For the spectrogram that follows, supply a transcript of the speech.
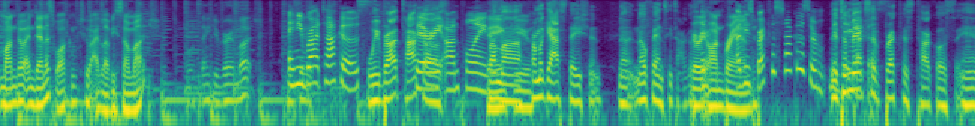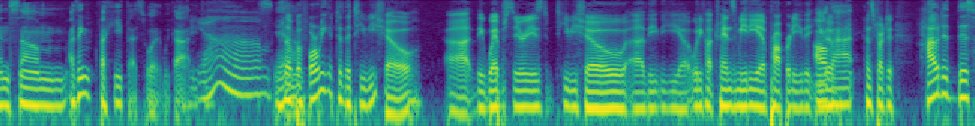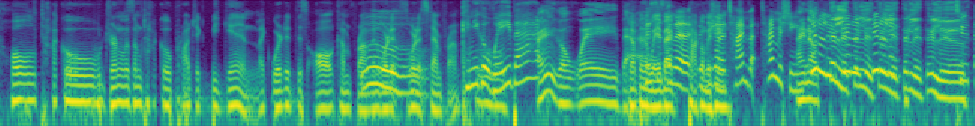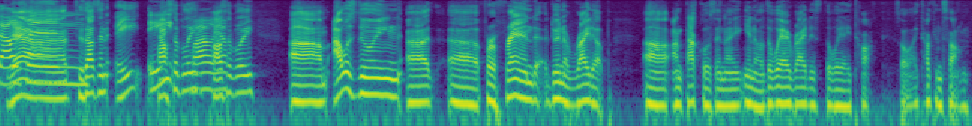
Mando and Dennis, welcome to I Love You So Much. Well, thank you very much. And you brought tacos. We brought tacos Very on point. Thank from a you. from a gas station. No, no fancy tacos. Very on brand. Are these breakfast tacos or It's a mix tacos? of breakfast tacos and some. I think fajitas. What we got? Yum. Yeah. So before we get to the TV show, uh, the web series, TV show, uh, the the uh, what do you call it, transmedia property that you All have that. constructed. How did this whole taco journalism taco project begin? Like, where did this all come from, and where did where did it stem from? Can you go way back? I can go way back. Jump in the this way is back gonna, taco we got a machine. time time machine. I know. Doodle-oo. 2000 Yeah, 2008, Eight? possibly. Wow, yeah. possibly. Um, I was doing uh, uh, for a friend doing a write up uh, on tacos, and I, you know, the way I write is the way I talk. So I talk in song.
